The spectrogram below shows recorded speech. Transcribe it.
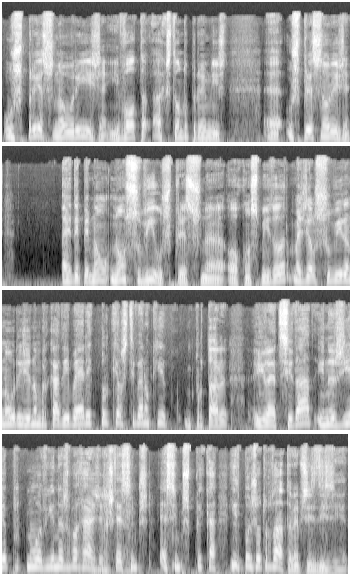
os preços na origem, e volta à questão do Primeiro-Ministro, uh, os preços na origem a EDP não, não subiu os preços na, ao consumidor, mas eles subiram na origem no mercado ibérico porque eles tiveram que importar eletricidade, energia, porque não havia nas barragens. Isto é simples, é simples explicar. E depois, outro dado, também preciso dizer,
